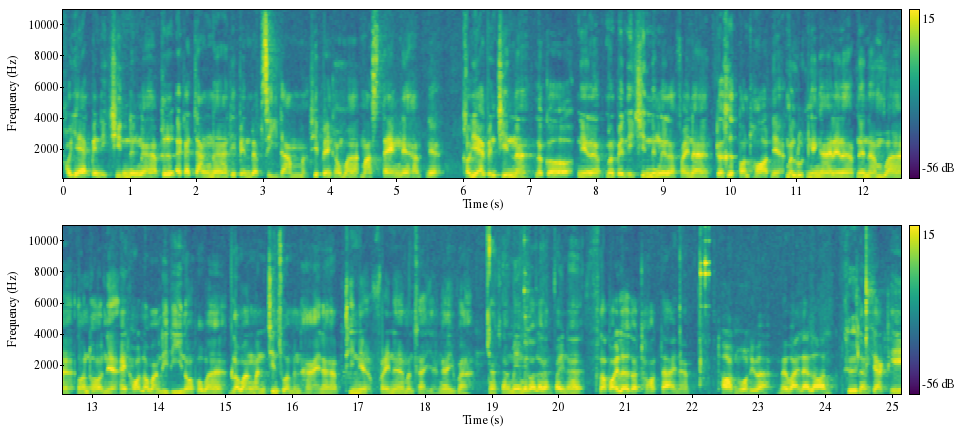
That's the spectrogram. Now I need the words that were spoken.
เขาแยกเป็นอีกชิ้นหนึ่งนะครับ คือไอกระจังหน้าที่เป็นแบบสีดำอะที่เป็นคำว่ามัสแตงเนี่ยครับ เนี่ย เขาแยกเป็นชิ้นนะ แล้วก็เนี่ยนะมันเป็นอีกชิ้นหนึ่งเลยนะไฟหน้า ก็คือตอนถอดเนี่ยมันหลุดง่ายๆเลยนะครับ แนะนำว่าตอนถอดเนี่ยให้ถอดระวังดีๆเนาะเพราะว่าระวังมันชิ้นส่วนมันหายนะครับ ทีเนี้ยไฟหน้ามันใส่ยังไงวะอะช่างแม่งไปก่อนแล้วกันไฟหน้าสปอยเลอร์ก็ถอดได้นะครับถอดหมดดีกว่า ไม่ไหวแล้วร้อน คือหลังจากที่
